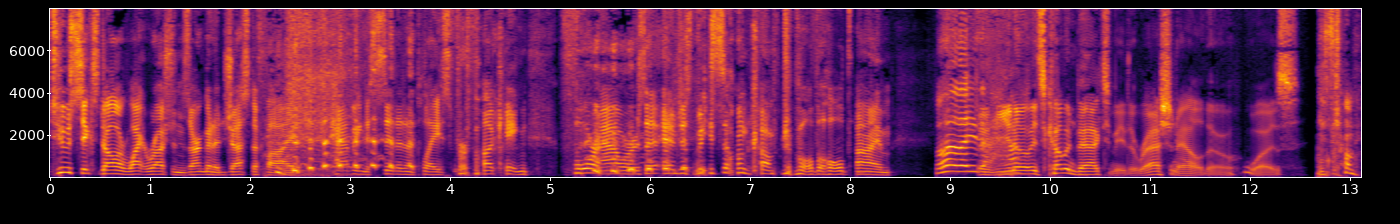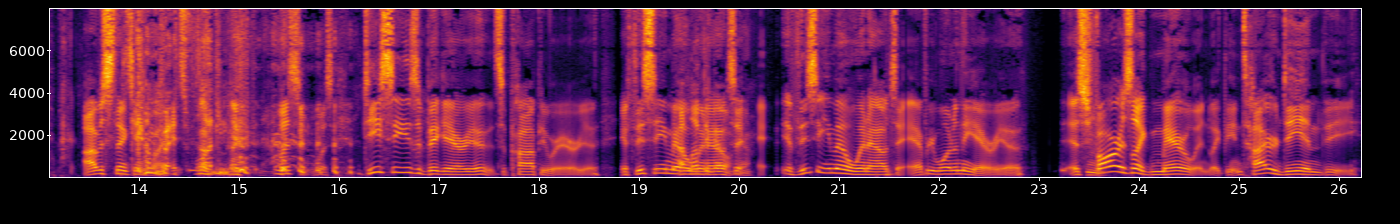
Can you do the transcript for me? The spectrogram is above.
two six dollar white Russians aren't going to justify having to sit in a place for fucking four hours and, and just be so uncomfortable the whole time. well, they, Uh, You know, it's coming back to me. The rationale, though, was it's coming back. I was thinking, coming like, back- it's flooding okay, back now. listen, listen. DC is a big area. It's a popular area. If this email went to go, out to, if this email went out to everyone in the area, as Hmm. far as like Maryland, like the entire DMV,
